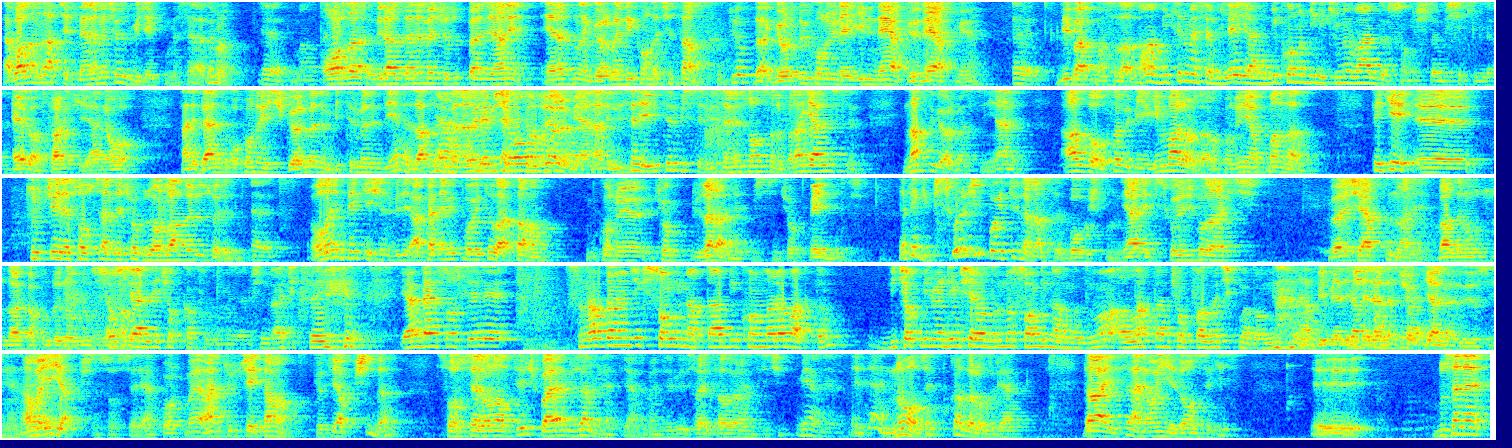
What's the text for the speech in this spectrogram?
Ya bu adam ne yapacak? Deneme çözmeyecek mi mesela değil mi? Evet mantıklı. Orada Çözüm. biraz deneme çözüp bence hani en azından görmediği konu için tamam sıkıntı yok da gördüğü konuyla ilgili ne yapıyor, ne yapmıyor Evet. bir bakması lazım. Ama bitirmese bile yani bir konu birikimi vardır sonuçta bir şekilde. Eyvallah tabii ki yani o hani ben o konuyu hiç görmedim, bitirmedim diyene zaten Yani ben öyle bir şey kızıyorum yani. Hani liseyi bitirmişsin, lisenin son sınıfına gelmişsin. Nasıl görmezsin yani? Az da olsa bir bilgin var orada. O konuyu yapman lazım. Peki e, Türkçe ile sosyalde çok zorlandığını söyledin. Evet. Olayın peki şimdi bir de akademik boyutu var tamam. Bu konuyu çok güzel halletmişsin, çok belli. Ya peki psikolojik boyutuyla nasıl boğuştun? Yani psikolojik olarak hiç böyle şey yaptın mı hani bazen umutsuzluğa kapıldığın oldu mu? Sosyalde çok kapıldım hocam. Şimdi açık söyleyeyim. yani ben sosyali sınavdan önceki son gün hatta bir konulara baktım. Birçok bilmediğim şey olduğunu son gün anladım ama Allah'tan çok fazla çıkmadı onlar. Ya bilmediğin Biraz şeylerden çok yani. gelmedi diyorsun yani. Ama iyi yapmışsın sosyal yani korkmaya. Hani Türkçeyi tamam kötü yapmışsın da sosyal 16'ya 3 bayağı güzel bir net yani bence bir sayısal öğrencisi için. Yani evet. E yani ne olacak bu kadar olur yani. Daha iyisi hani 17-18. Ee, bu sene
